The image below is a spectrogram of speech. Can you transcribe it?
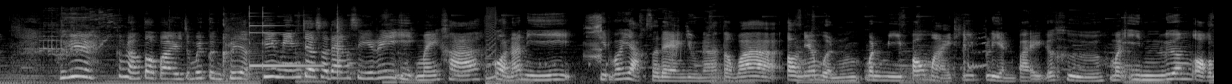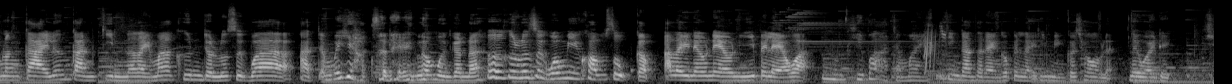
โอเคคำถามต่อไปจะไม่ตึงเครียด พี่มิ้นจะแสดงซีรีส์อีกไหมคะ ก่อนหน้านี้คิดว่าอยากแสดงอยู่นะ แต่ว่าตอนนี้เหมือนมันมีเป้าหมายที่เปลี่ยนไปก็คือ มาอินเรื่องออกกำลังกายเรื่องการกินอะไรมากขึ้น จนรู้สึกว่าอาจจะไม่อยากแสดงแล้วเหมือนกันนะเออคือรู้สึกว่ามีความสุขกับอะไรแนวแนวนี้ไปแล้วอะ่ะคิดว่าอาจจะไม่จริงการแสดงก็เป็นอะไรที่มิ้นก็ชอบแหละในวัยเด็กโอเค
